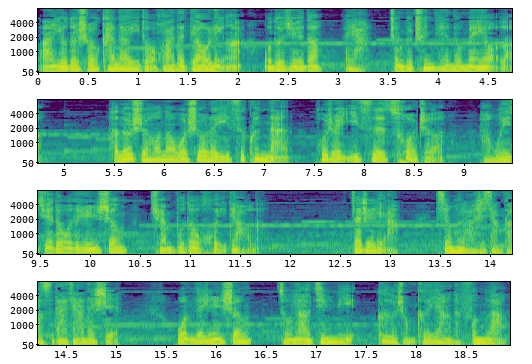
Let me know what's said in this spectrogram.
啊，有的时候看到一朵花的凋零啊，我都觉得，哎呀，整个春天都没有了。很多时候呢，我受了一次困难或者一次挫折啊，我也觉得我的人生全部都毁掉了。在这里啊，星慧老师想告诉大家的是，我们的人生总要经历各种各样的风浪。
